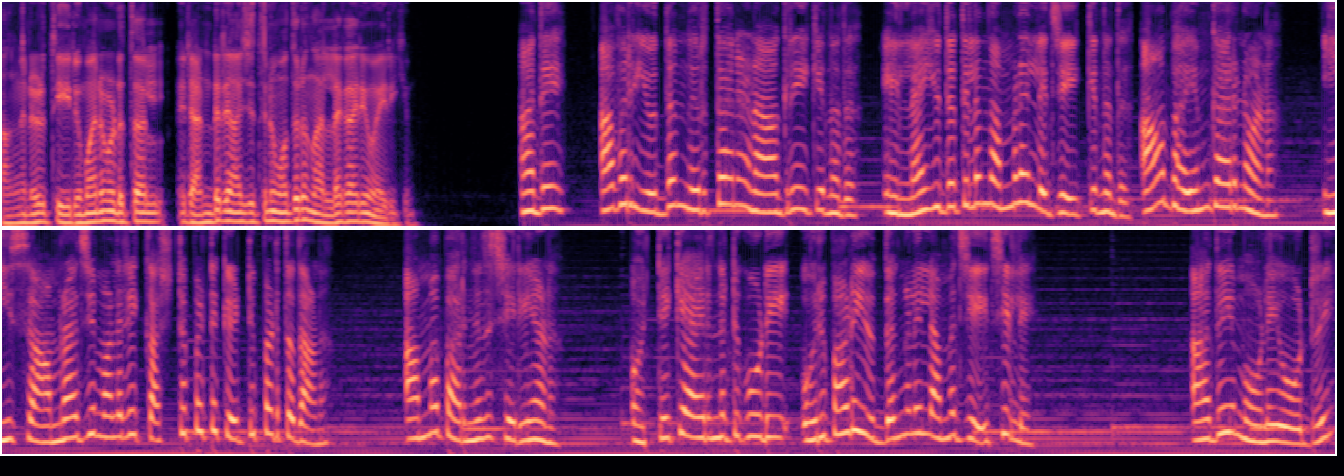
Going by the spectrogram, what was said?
അങ്ങനെ ഒരു തീരുമാനമെടുത്താൽ രണ്ട് രാജ്യത്തിനും അതൊരു നല്ല കാര്യമായിരിക്കും. അതെ അവർ യുദ്ധം നിർത്താനാണ് ആഗ്രഹിക്കുന്നത്. എല്ലാ യുദ്ധത്തിലും നമ്മളല്ലേ ജയിക്കുന്നത്. ആ ഭയം കാരണമാണ്. ഈ സാമ്രാജ്യം വളരെ കഷ്ടപ്പെട്ട് കെട്ടിപ്പടുത്തതാണ്. അമ്മ പറഞ്ഞത് ശരിയാണ്. ഒറ്റയ്ക്കായിരുന്നിട്ട് കൂടി ഒരുപാട് യുദ്ധങ്ങളിൽ അമ്മ ജയിച്ചില്ലേ? അതെ മോളെ ഓഡ്രി.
